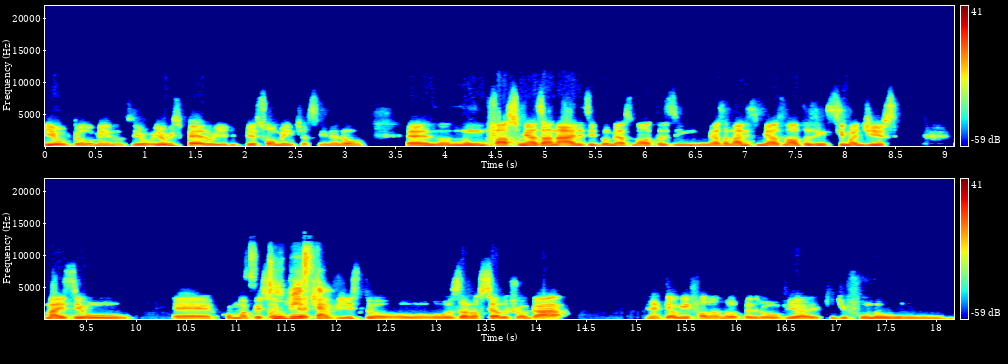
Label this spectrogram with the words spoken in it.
eu pelo menos, eu, eu espero ele, pessoalmente, assim, né? Não, é, não, não, faço minhas análises e dou minhas notas em minhas análises e minhas notas em cima disso. Mas eu, é, como uma pessoa Clubista. que já tinha visto o, o Zanocelo jogar, é, tem alguém falando, Pedro? Eu ouvi aqui de fundo um,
